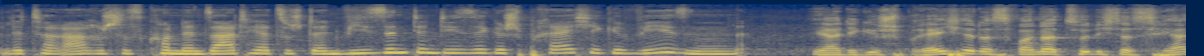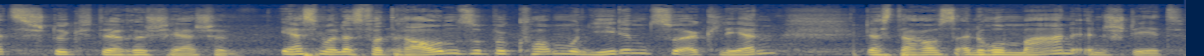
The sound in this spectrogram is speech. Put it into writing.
literarisches Kondensat herzustellen. Wie sind denn diese Gespräche gewesen? Ja, die Gespräche, das war natürlich das Herzstück der Recherche. Erstmal das Vertrauen zu bekommen und jedem zu erklären, dass daraus ein Roman entsteht.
